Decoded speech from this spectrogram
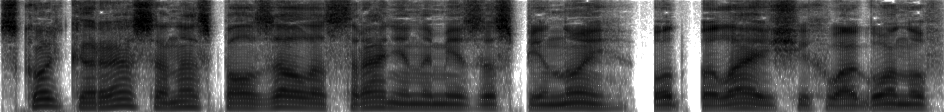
Сколько раз она сползала с ранеными за спиной от пылающих вагонов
